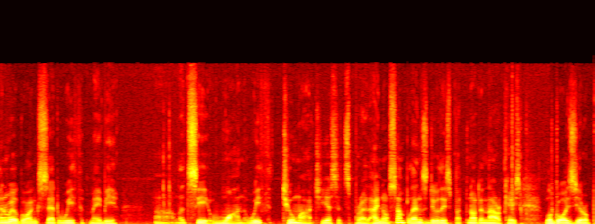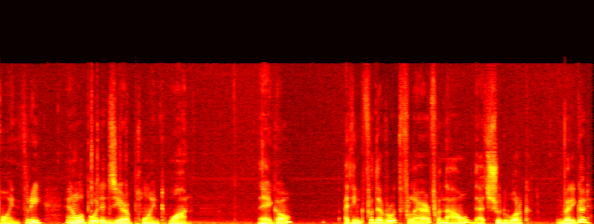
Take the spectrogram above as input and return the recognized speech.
And we're going set width maybe, uh, let's see, one. Width, too much. Yes, it's spread. I know some plans do this, but not in our case. We'll go 0.3 and we'll put it 0.1. There you go. I think for the root flare for now, that should work very good.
